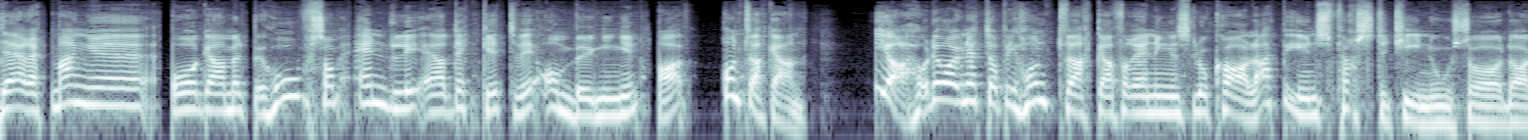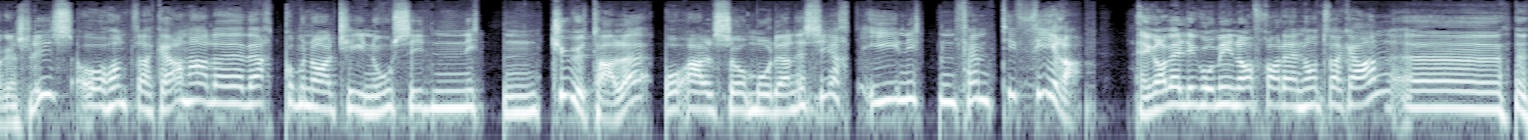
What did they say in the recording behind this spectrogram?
Det er et mange år gammelt behov som endelig er dekket ved ombyggingen av Håndverkeren. Ja, og det var jo nettopp i Håndverkerforeningens lokale at byens første kino så dagens lys, og Håndverkeren hadde vært kommunal kino siden 1920-tallet, og altså modernisert i 1954. Jeg har veldig gode minner fra den håndverkeren. Eh,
